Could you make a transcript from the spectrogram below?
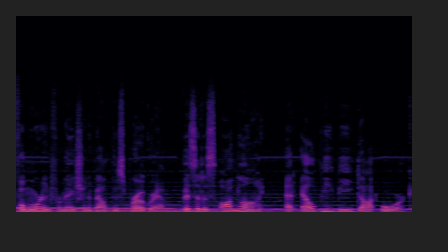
For more information about this program, visit us online at lpb.org.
